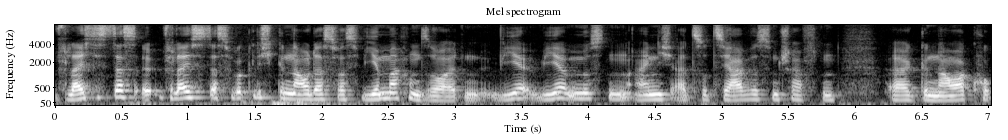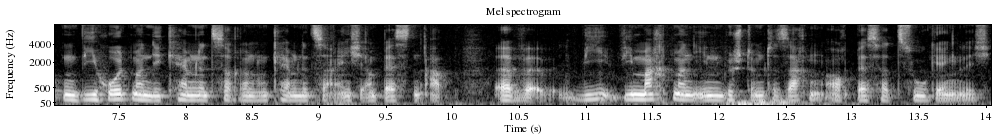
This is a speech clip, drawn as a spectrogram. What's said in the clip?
Vielleicht ist, das, äh, vielleicht ist das wirklich genau das, was wir machen sollten. Wir, wir müssten eigentlich als Sozialwissenschaften äh, genauer gucken, wie holt man die Chemnitzerinnen und Chemnitzer eigentlich am besten ab. Äh, wie, wie macht man ihnen bestimmte Sachen auch besser zugänglich?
